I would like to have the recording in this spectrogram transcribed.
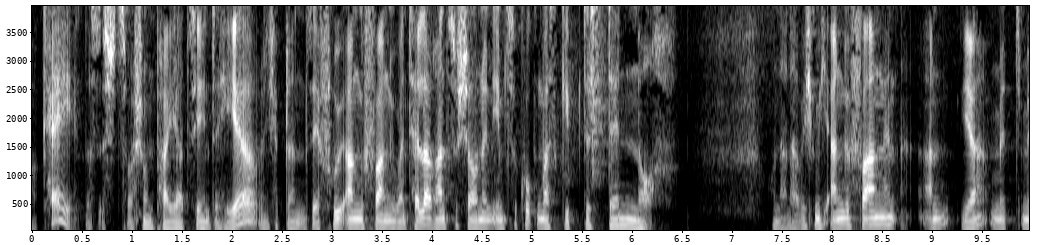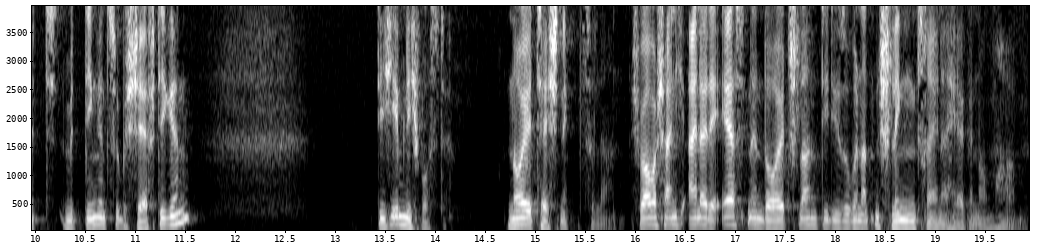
Okay, das ist zwar schon ein paar Jahrzehnte her und ich habe dann sehr früh angefangen, über den Teller ranzuschauen und eben zu gucken, was gibt es denn noch? Und dann habe ich mich angefangen, an, ja, mit, mit, mit Dingen zu beschäftigen, die ich eben nicht wusste neue Techniken zu lernen. Ich war wahrscheinlich einer der ersten in Deutschland, die die sogenannten Schlingentrainer hergenommen haben.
